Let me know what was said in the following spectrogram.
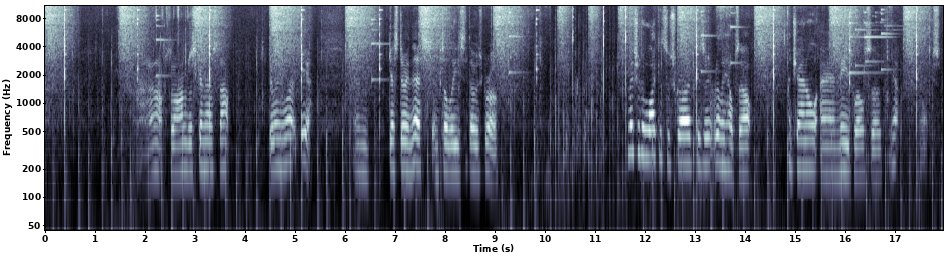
I don't know. So I'm just gonna stop doing work here. And just doing this until these, those grow make sure to like and subscribe because it really helps out the channel and me as well. So yeah, thanks.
